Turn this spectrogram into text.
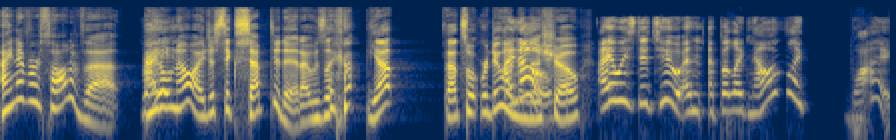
I never thought of that. Right? I don't know. I just accepted it. I was like, yep, that's what we're doing in this show. I always did too, and uh, but like now I'm like, why?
